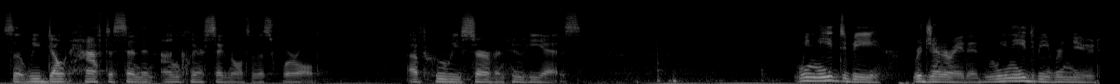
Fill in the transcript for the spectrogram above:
so that we don't have to send an unclear signal to this world of who we serve and who He is. We need to be regenerated and we need to be renewed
